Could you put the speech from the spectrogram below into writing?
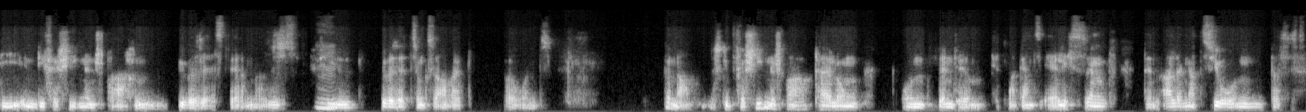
die in die verschiedenen Sprachen übersetzt werden. Also es ist mhm. viel mhm. Übersetzungsarbeit bei uns. Genau. Es gibt verschiedene Sprachabteilungen. Und wenn wir jetzt mal ganz ehrlich sind, denn alle Nationen, das ist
